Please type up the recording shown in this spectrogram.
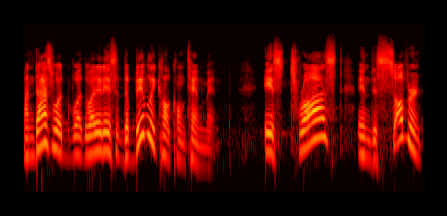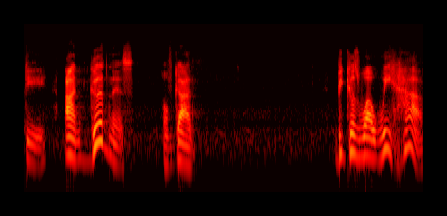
and that's what what, what it is. The biblical contentment is trust in the sovereignty and goodness of God. Because what we have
